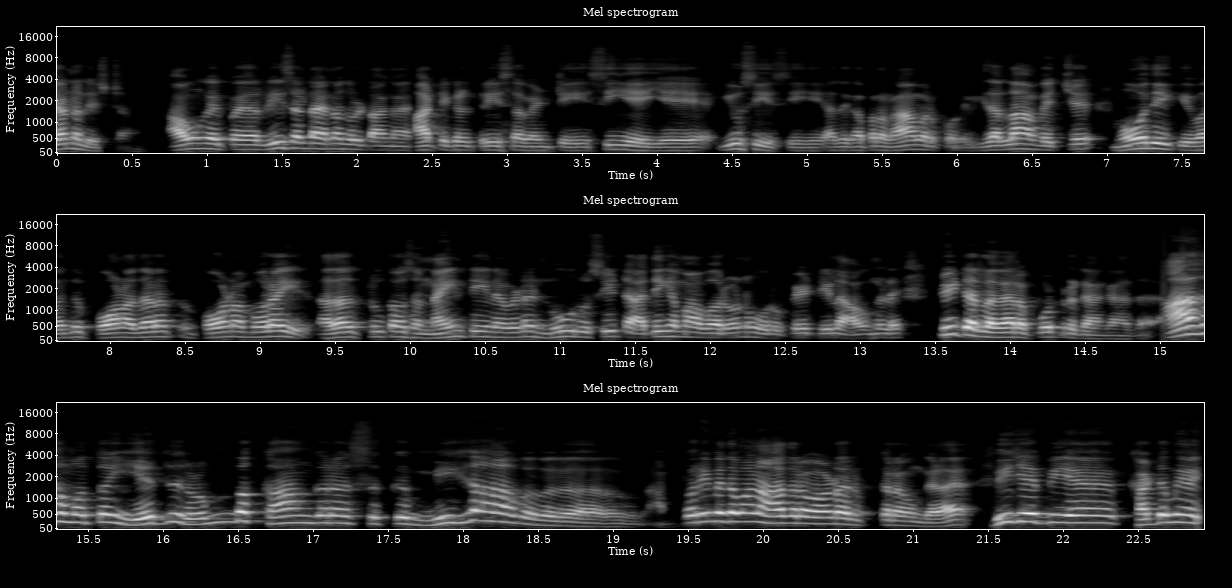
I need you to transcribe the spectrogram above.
ஜேர்னலிஸ்ட் அவங்க இப்ப ரீசெண்டா என்ன சொல்லிட்டாங்க? Article three seventy CAA UCC அதுக்கப்புறம் ராமர் கோவில். இதெல்லாம் வச்சு மோடிக்கு வந்து போன தர போன முறை அதாவது டூ தௌசண்ட் நைன்டீனை விட நூறு சீட் அதிகமா வரும்னு ஒரு பேட்டியில அவங்களே ட்விட்டர்ல வேற போட்டிருக்காங்க அதை. ஆக மொத்தம் எது ரொம்ப காங்கிரஸுக்கு மிக அபரிமிதமான ஆதரவோட இருக்கிறவங்கள பிஜேபியை கடுமையா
